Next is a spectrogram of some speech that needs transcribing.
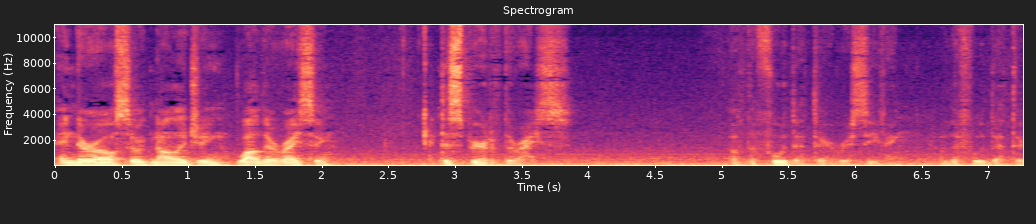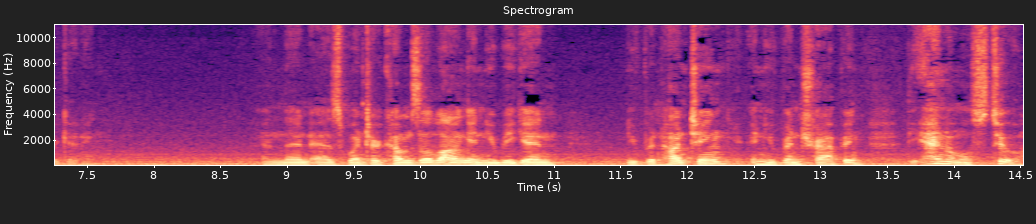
And they're also acknowledging, while they're ricing, the spirit of the rice, of the food that they're receiving of the food that they're getting. And then as winter comes along and you begin, you've been hunting and you've been trapping, the animals too,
